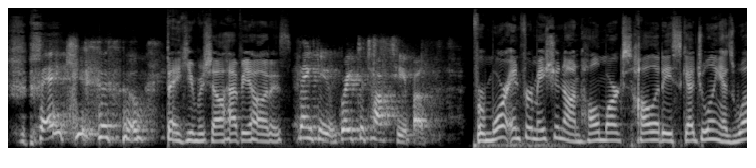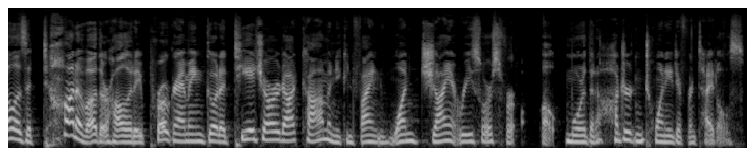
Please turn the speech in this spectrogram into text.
Thank you. thank you, Michelle. Happy holidays. Thank you. Great to talk to you both. For more information on Hallmark's holiday scheduling, as well as a ton of other holiday programming, go to thr.com and you can find one giant resource for more than 120 different titles.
